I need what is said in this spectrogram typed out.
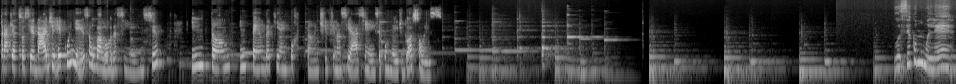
para que a sociedade reconheça o valor da ciência e então entenda que é importante financiar a ciência por meio de doações. Você, como mulher,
